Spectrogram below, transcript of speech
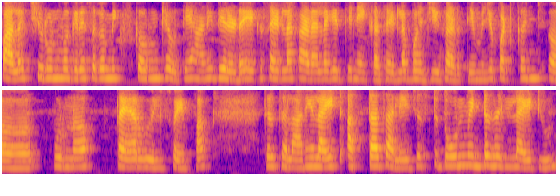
पालक चिरून वगैरे सगळं मिक्स करून ठेवते आणि धिरडं एका साईडला काढायला घेते आणि एका साईडला भजी काढते. म्हणजे पटकन पूर्ण तयार होईल स्वयंपाक. तर चला आणि लाइट आत्ताच आली जस्ट दोन मिनटं झाली लाइट येऊन.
